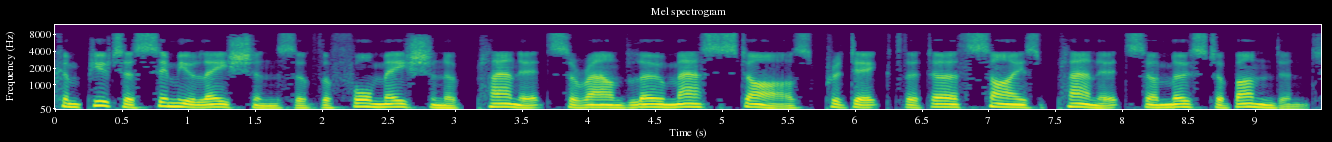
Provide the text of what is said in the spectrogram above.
Computer simulations of the formation of planets around low-mass stars predict that Earth-sized planets are most abundant,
